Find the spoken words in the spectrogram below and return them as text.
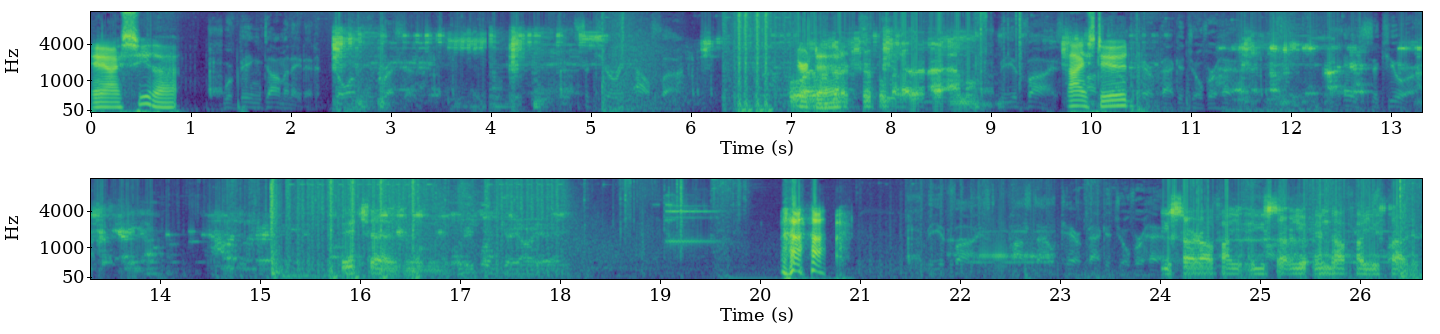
Yeah, I see that. We're being dominated. Go on the aggression. Securing Alpha. Oh, You're I dead. triple, but I ran out of ammo. Be advised. Nice, dude. Care package overhead. A secure. Bitch ass nigga. Be advised. Hostile care package overhead. You start off how you, you start, you end off how you started.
